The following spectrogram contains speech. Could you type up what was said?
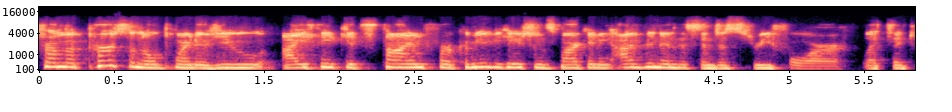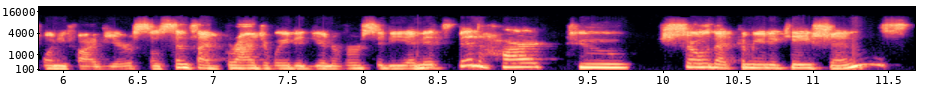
From a personal point of view, I think it's time for communications marketing. I've been in this industry for, let's say, 25 years. So since I've graduated university, and it's been hard to show that communications,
